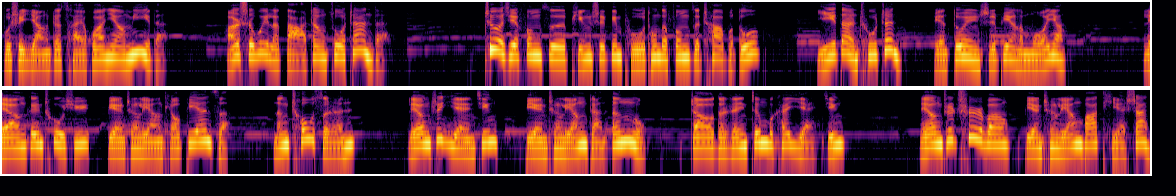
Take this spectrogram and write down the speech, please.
不是养着采花酿蜜的，而是为了打仗作战的。这些蜂子平时跟普通的蜂子差不多，一旦出阵，便顿时变了模样。两根触须变成两条鞭子，能抽死人；两只眼睛变成两盏灯笼，照得人睁不开眼睛；两只翅膀变成两把铁扇，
